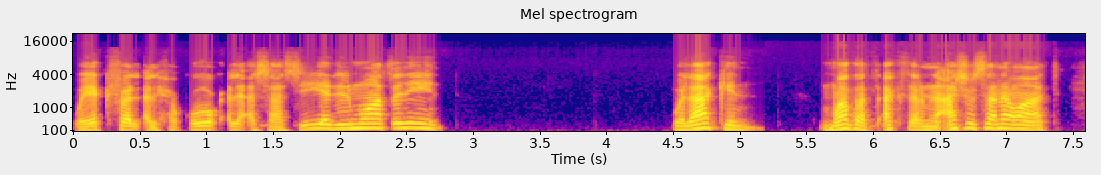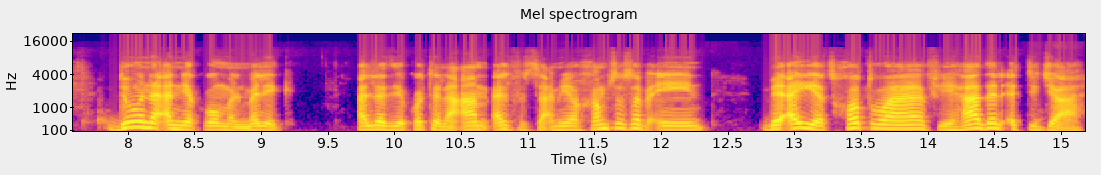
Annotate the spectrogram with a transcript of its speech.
ويكفل الحقوق الأساسية للمواطنين. ولكن مضت أكثر من عشر سنوات دون أن يقوم الملك الذي قتل عام 1975 بأية خطوة في هذا الاتجاه.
